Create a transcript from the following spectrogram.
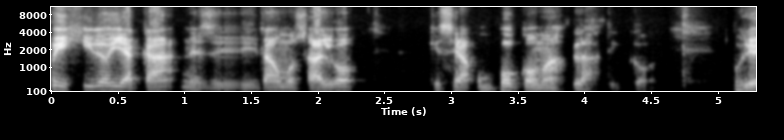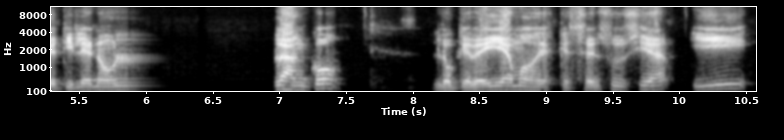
rígido y acá necesitábamos algo que sea un poco más plástico. Polietileno blanco, lo que veíamos es que se ensucia y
